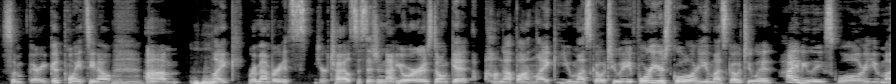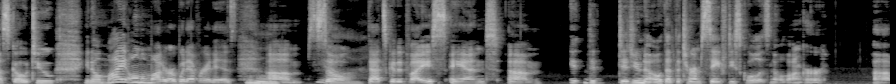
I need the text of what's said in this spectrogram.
some very good points, you know. Um like remember it's your child's decision not yours. Don't get hung up on like you must go to a four-year school or you must go to an Ivy League school or you must go to, you know, my alma mater or whatever it is. Um, so Yeah. that's good advice. And um, it, did, did you know that the term safety school is no longer uh,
